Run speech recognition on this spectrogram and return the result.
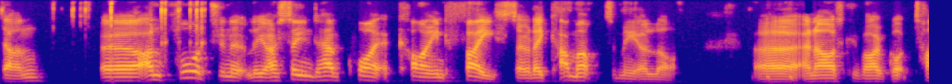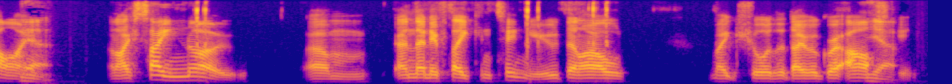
done. Uh, unfortunately, I seem to have quite a kind face, so they come up to me a lot uh, and ask if I've got time, Yeah, and I say no. Um, and then if they continue, then I'll make sure that they regret asking. But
